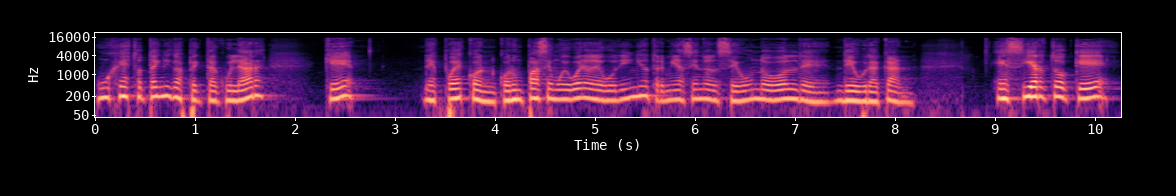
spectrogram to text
Un gesto técnico espectacular que después con, un pase muy bueno de Gudiño termina siendo el segundo gol de, Huracán. Es cierto que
